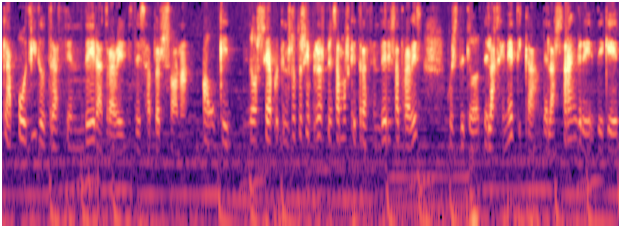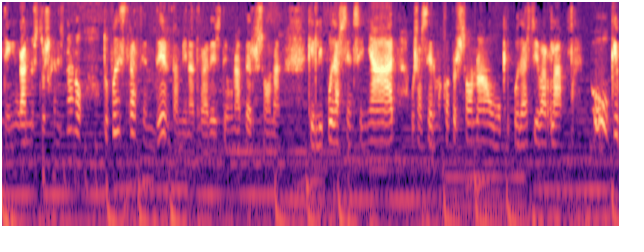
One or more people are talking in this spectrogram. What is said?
que ha podido trascender a través de esa persona, aunque no sea porque nosotros siempre nos pensamos que trascender es a través pues de, de, la genética, de la sangre, de que tengan nuestros genes. No, no, tú puedes trascender también a través de una persona, que le puedas enseñar pues, a ser mejor persona o que puedas llevarla o que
